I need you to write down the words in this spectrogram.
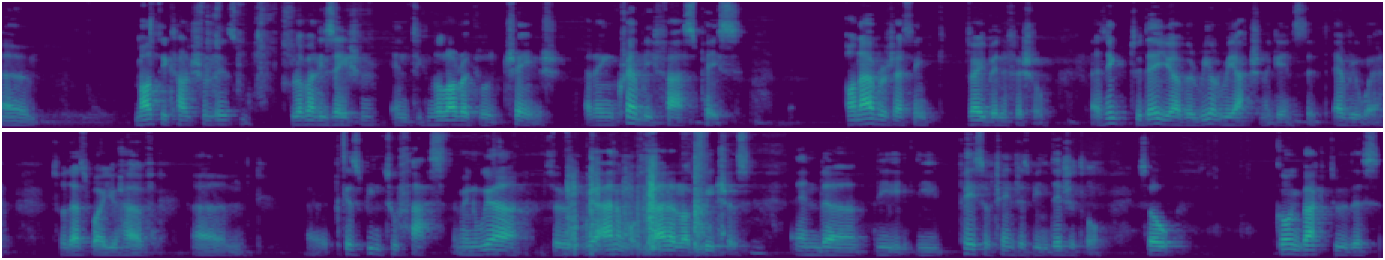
um, multiculturalism, globalization, and technological change at an incredibly fast pace. On average, I think very beneficial. I think today you have a real reaction against it everywhere. So that's why you have, um, uh, because it's been too fast. I mean, we are sort of, we are animals, analog creatures, and uh, the, the pace of change has been digital. So going back to this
